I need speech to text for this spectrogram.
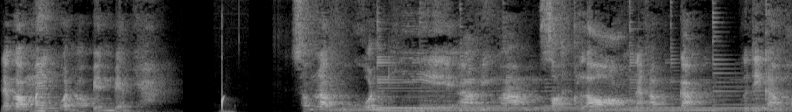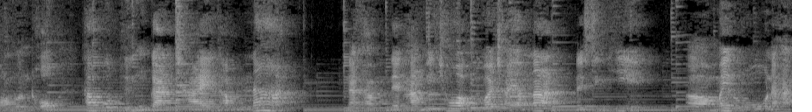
แล้วก็ไม่ควรเอาเป็นแบบอย่างสำหรับบุคคลที่มีความสอดคล้องนะครับกับพฤติกรรมของนนทก ถ้าพูดถึงการใช้อำนาจนะครับในทางที่ชอบหรือว่าใช้อำนาจในสิ่งที่ไม่รู้นะฮะ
